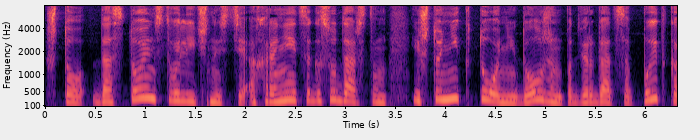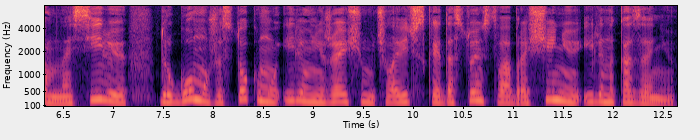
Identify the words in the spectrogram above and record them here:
что достоинство личности охраняется государством и что никто не должен подвергаться пыткам, насилию, другому жестокому или унижающему человеческое достоинство обращению или наказанию.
